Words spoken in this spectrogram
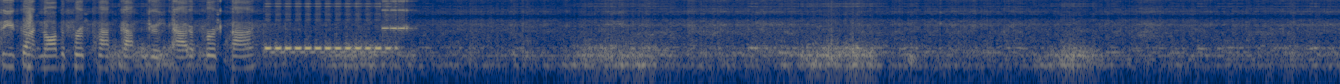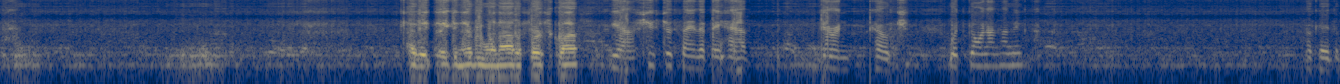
So you've gotten all the first class passengers out of first class? Have they taken everyone out of first class? Yeah, she's just saying that they have. They're in coach. What's going on, honey? Okay, the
